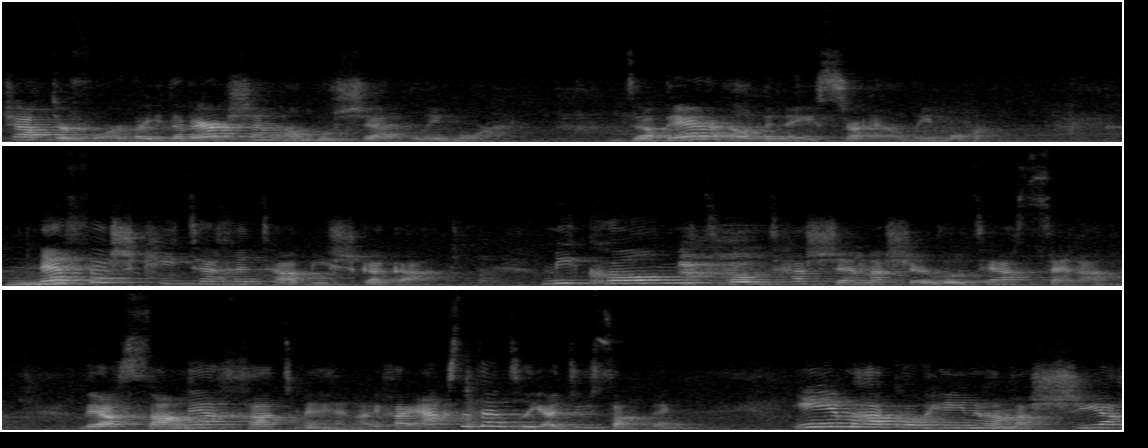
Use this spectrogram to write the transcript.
Chapter 4, Vayidaber Hashem el Moshe lemor. Daber el bnei Israel lemor. Nefesh ki techeta bishgaga. Mikol mitzvot Hashem asher lo te'asena. If I accidentally, I do something, אם הכהן המשיח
